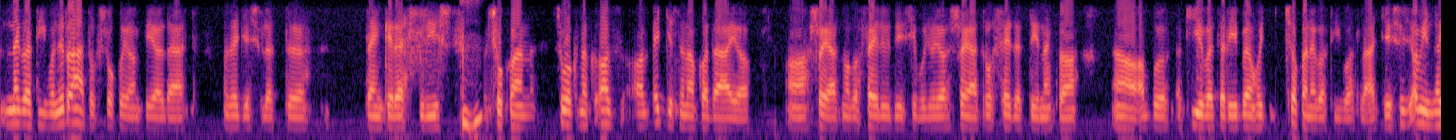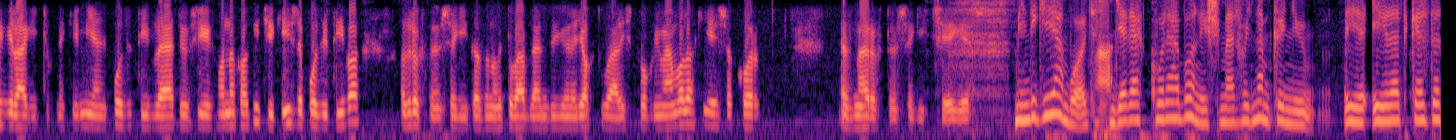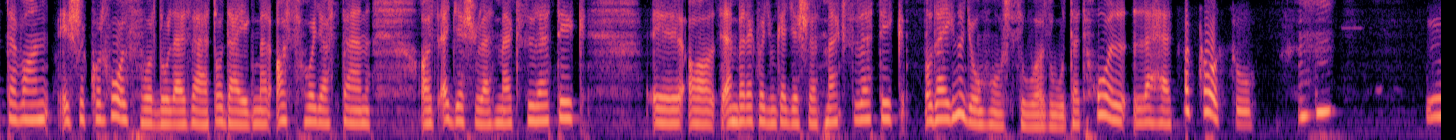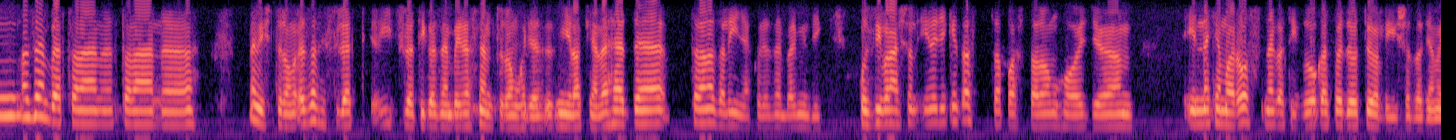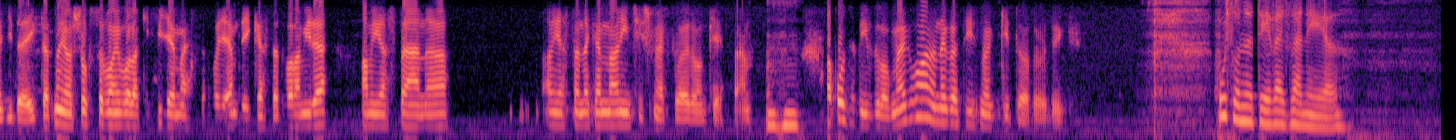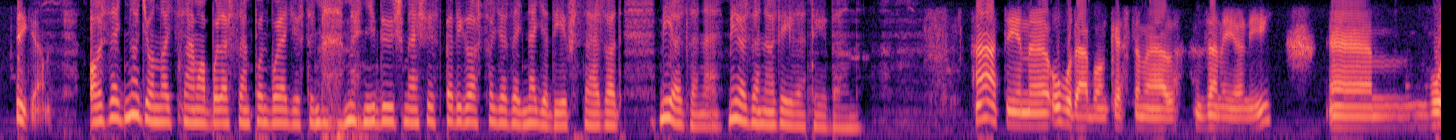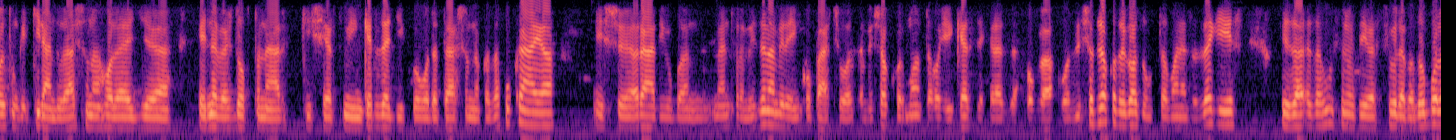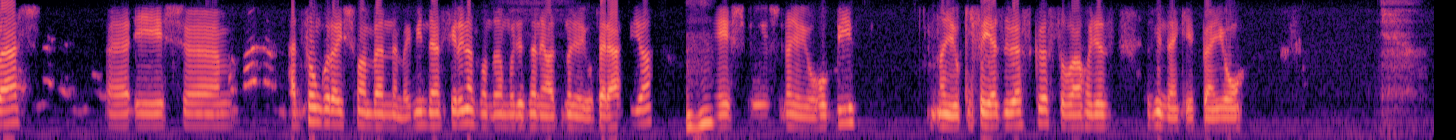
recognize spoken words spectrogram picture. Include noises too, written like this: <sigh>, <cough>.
negatívan, látok sok olyan példát az Egyesületen keresztül is, uh-huh. hogy sokan, sokaknak az, az egyetlen akadálya a saját maga fejlődési, vagy a saját rossz helyzetének a, a, abból a kijövetelében, hogy csak a negatívat látja, és hogy amint megvilágítjuk neki, milyen pozitív lehetőségek vannak, a kicsik is, de pozitívak, az rögtön segít azon, hogy tovább lendüljön egy aktuális problémán valaki, és akkor ez már rögtön segítség. És... Mindig ilyen volt? Hát. Gyerekkorában is? Mert hogy nem könnyű életkezdete van, és akkor hol fordul ez át odáig? Mert az, hogy aztán az Egyesület megszületik, az emberek vagyunk Egyesület megszületik, odáig nagyon hosszú az út. Tehát hol lehet... Hát hosszú. Uh-huh. Az ember talán, talán nem is tudom, ez az is szület, így születik az ember, én ezt nem tudom, hogy ez, ez mi alapján lehet, de talán az a lényeg, hogy az ember mindig pozitíváson. Én egyébként azt tapasztalom, hogy én nekem a rossz, negatív dolgokat például törli is az agyam egy ideig. Tehát nagyon sokszor van, hogy valaki figyelmeztet, vagy emlékeztet valamire, ami aztán, ami aztán nekem már nincs is meg tulajdonképpen. Uh-huh. A pozitív dolog megvan, a negatív meg kitörlődik. 25 éve zenél. Igen. Az egy nagyon nagy szám abból a szempontból egyrészt, hogy mennyi idős, másrészt pedig az, hogy az egy negyed évszázad. Mi a zene? Mi a zene az életében? Hát én óvodában kezdtem el zenélni. Voltunk egy kiránduláson, ahol egy, egy neves doktornár kísért minket, az egyik óvodatársamnak az apukája, és a rádióban ment valami zene, amire én kopácsoltam, és akkor mondta, hogy én kezdjek el ezzel foglalkozni. És hát gyakorlatilag azóta van ez az egész, ez a, ez a 25 éves főleg a dobolás, és hát zongora is van benne, meg mindenféle. Én azt gondolom, hogy a zene az nagyon jó terápia, uh-huh. és, és nagyon jó hobbi, nagyon jó kifejező eszköz, szóval, hogy ez, ez mindenképpen jó.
